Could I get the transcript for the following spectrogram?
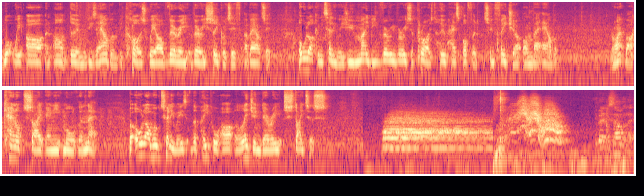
what we are and aren't doing with his album because we are very, very secretive about it. All I can tell you is you may be very, very surprised who has offered to feature on that album. Right? But I cannot say any more than that. But all I will tell you is the people are legendary status. You bet yourself on it.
